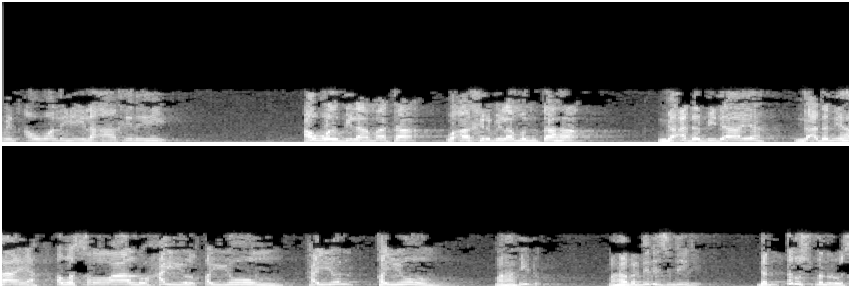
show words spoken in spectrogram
min awalihi ila akhirih. Awal bila mata wa akhir bila muntaha. Enggak ada bidayah, enggak ada nihayah. Allah selalu hayyul qayyum, hayyun qayyum. Maha hidup, maha berdiri sendiri dan terus menerus.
